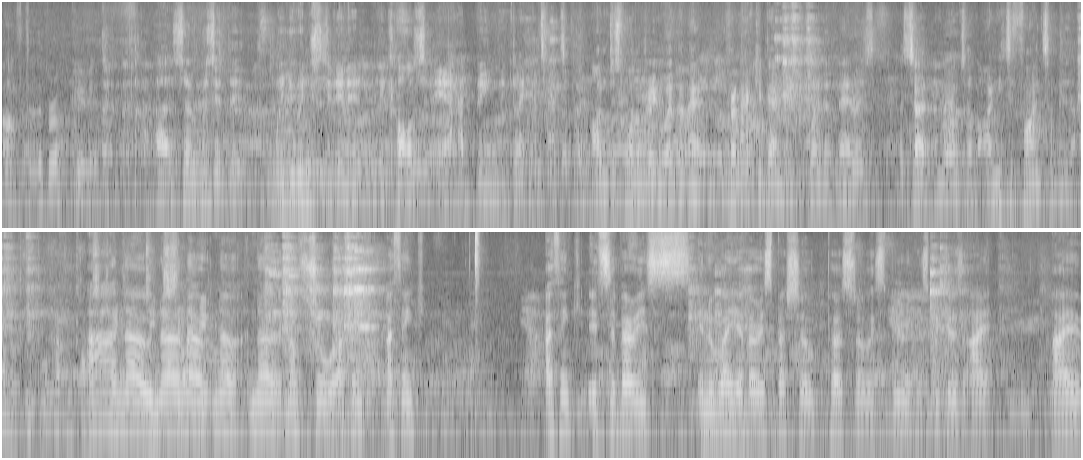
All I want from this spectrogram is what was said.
after the Baroque period. Uh, so was it that were you interested in it because it had been neglected? I'm just wondering whether there, for an academic, whether there is a certain amount of I need to find something that other people haven't Ah, no, on. You no, I no, mean? no, no, not at all. I think, I think, I think it's a very, in a way, a very special personal experience because I, I,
